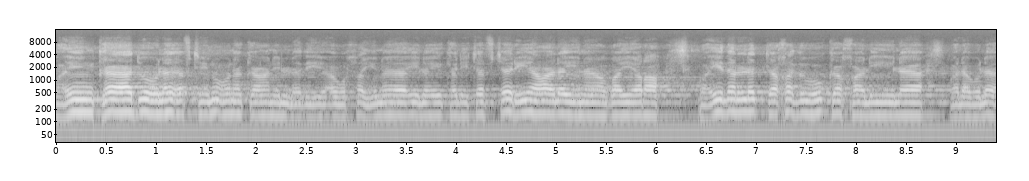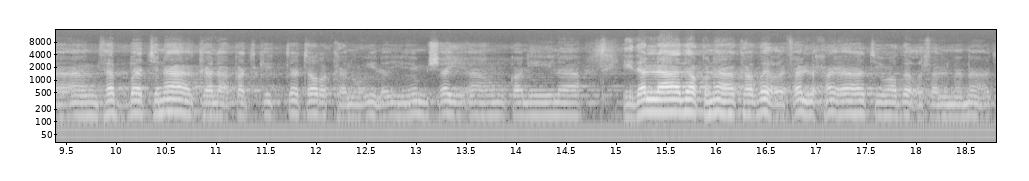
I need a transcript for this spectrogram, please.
وإن كادوا ليفتنونك عن الذي أوحينا إليك لتفتري علينا غيره. وإذا لاتخذوك خليلا. ولولا أن ثبتناك لقد كدت تركن إليهم شيئا قليلا. إذا لاذقناك ضعف الحياة وضعف الممات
